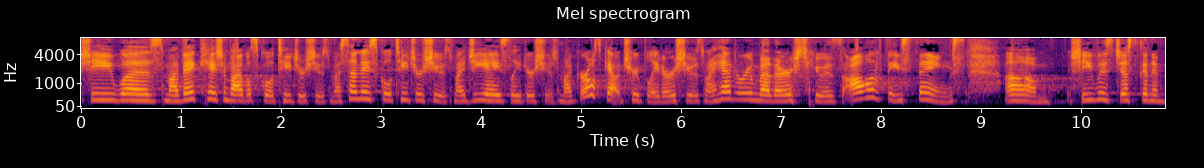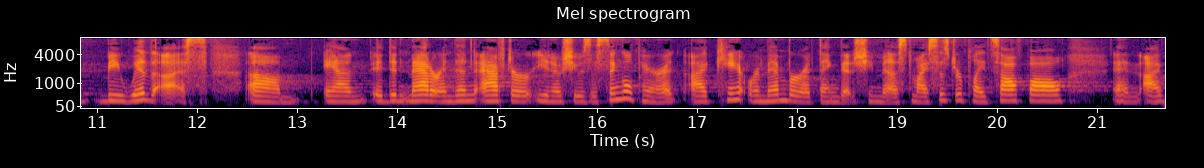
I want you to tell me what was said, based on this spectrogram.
she was my vacation Bible school teacher. She was my Sunday school teacher. She was my GA's leader. She was my Girl Scout troop leader. She was my head room mother. She was all of these things. Um, she was just going to be with us. Um, and it didn't matter. And then after, you know, she was a single parent, I can't remember a thing that she missed. My sister played softball, and I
